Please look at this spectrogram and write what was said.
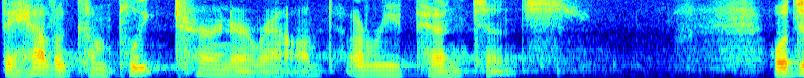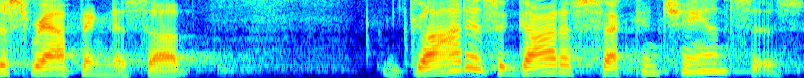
They have a complete turnaround, a repentance. Well, just wrapping this up, God is a God of second chances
